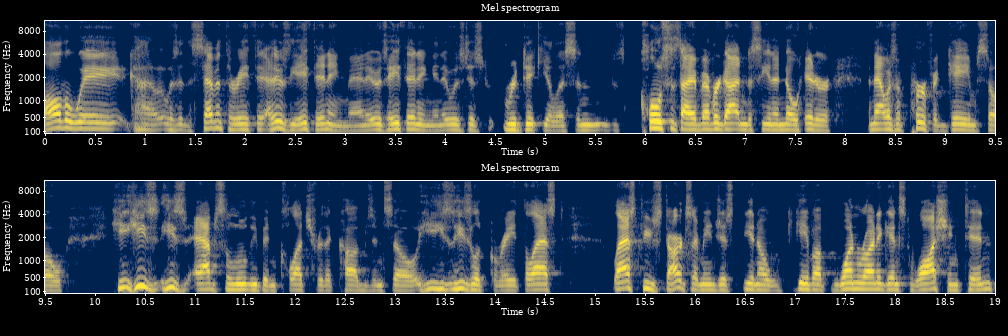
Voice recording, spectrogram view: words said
all the way. God, was it the seventh or eighth? I think it was the eighth inning, man. It was eighth inning, and it was just ridiculous and closest I have ever gotten to seeing a no hitter, and that was a perfect game. So he, he's he's absolutely been clutch for the Cubs, and so he's he's looked great. The last last few starts, I mean, just you know, gave up one run against Washington.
